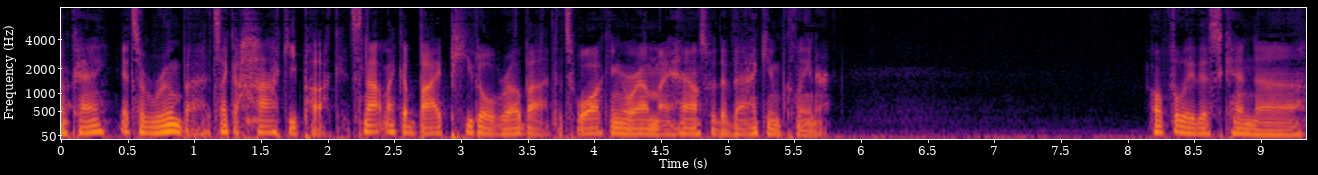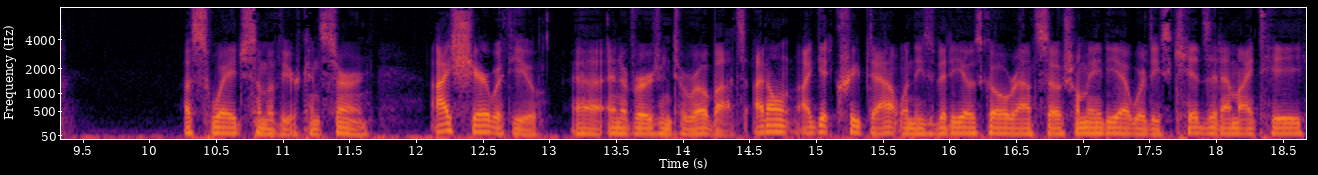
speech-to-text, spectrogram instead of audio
Okay? It's a Roomba. It's like a hockey puck. It's not like a bipedal robot that's walking around my house with a vacuum cleaner. Hopefully, this can uh, assuage some of your concern. I share with you uh, an aversion to robots. I don't. I get creeped out when these videos go around social media where these kids at MIT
